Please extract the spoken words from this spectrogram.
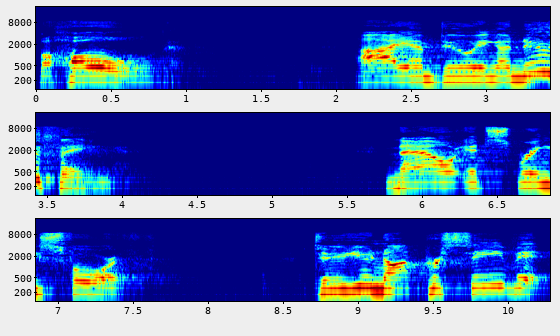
Behold, I am doing a new thing. Now it springs forth. Do you not perceive it?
